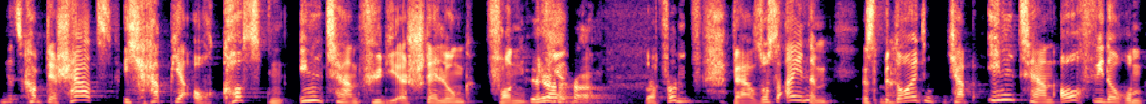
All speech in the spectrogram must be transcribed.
Jetzt kommt der Scherz. Ich habe ja auch Kosten intern für die Erstellung von ja. vier oder fünf versus einem. Das bedeutet, ich habe intern auch wiederum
